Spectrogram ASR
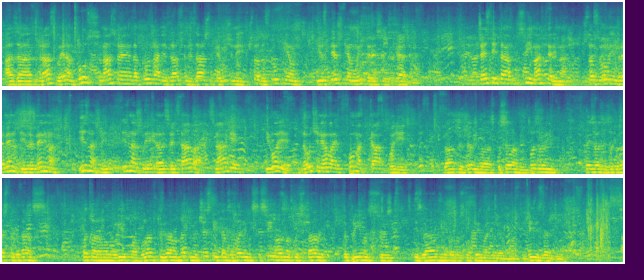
A za zdravstvo 1 plus su nastojene da pružanje zdravstvene zaštite učini što dostupnijom i uspješnijom u interesu građana. Čestitam svim akterima što su ovim vremenitim vremenima iznašli, iznašli e, sredstava, snage i volje da učine ovaj pomak ka boljitku. Dakle, želim vas poselam i pozdravim, da izrazim zadovoljstvo da danas otvaramo ovu lijepu ambulantu. Ja vam na tome čestitam, zahvaljujem se svima onima koji su dali doprinos u izgradnji, odnosno primanju ambulante. Živi zdrav.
